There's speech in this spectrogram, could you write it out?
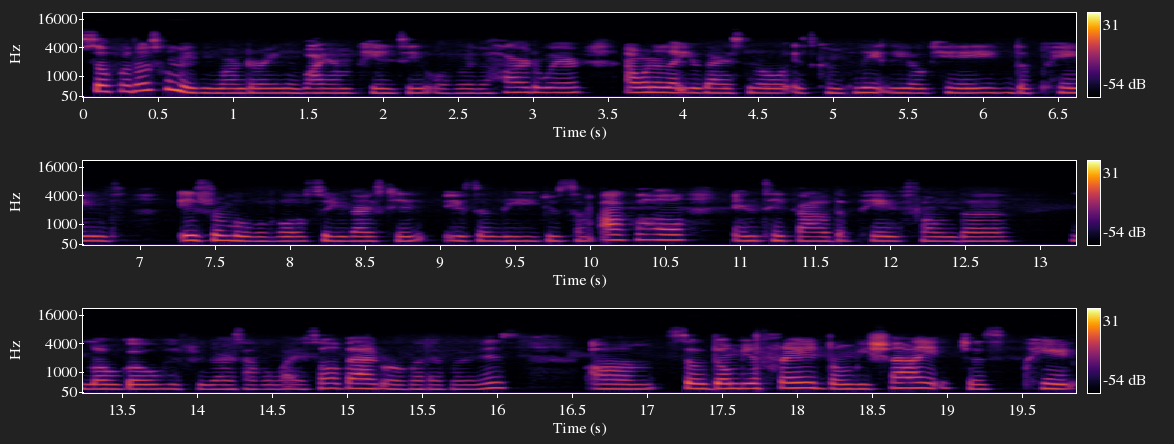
So for those who may be wondering why I'm painting over the hardware, I want to let you guys know it's completely okay. The paint is removable, so you guys can easily use some alcohol and take out the paint from the logo if you guys have a YSL bag or whatever it is. Um, so don't be afraid, don't be shy, just paint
